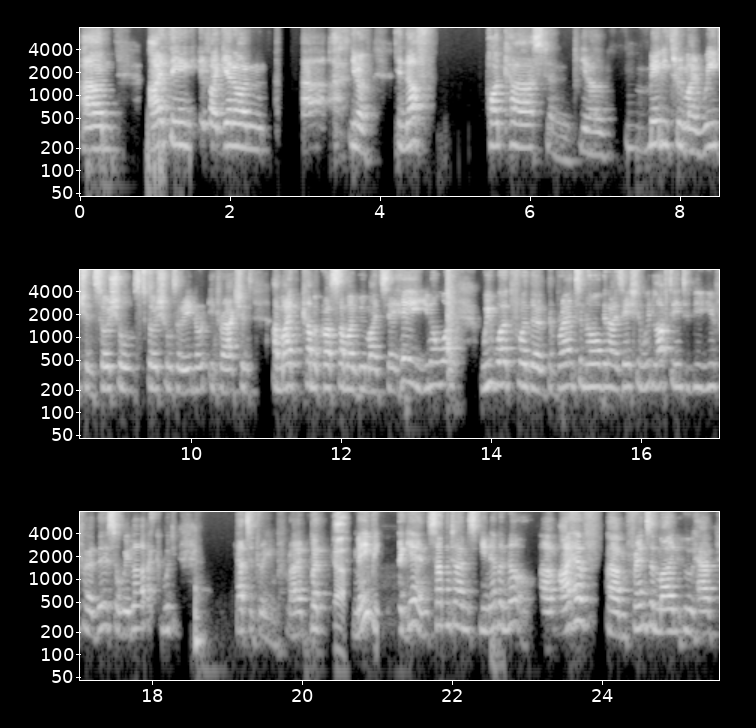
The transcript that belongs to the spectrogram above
um, I think if I get on, uh, you know, enough podcast and you know maybe through my reach and social socials and inter- interactions i might come across someone who might say hey you know what? We work for the the branson organization. We'd love to interview you for this or we'd like would that's a dream right? But yeah. maybe again sometimes you never know. Um, i have um, friends of mine who have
